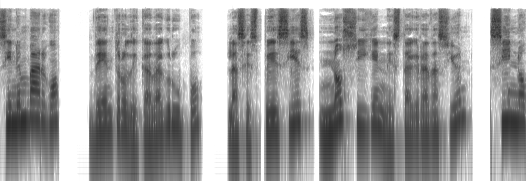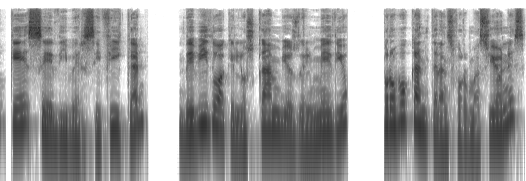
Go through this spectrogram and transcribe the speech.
Sin embargo, dentro de cada grupo, las especies no siguen esta gradación, sino que se diversifican debido a que los cambios del medio provocan transformaciones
